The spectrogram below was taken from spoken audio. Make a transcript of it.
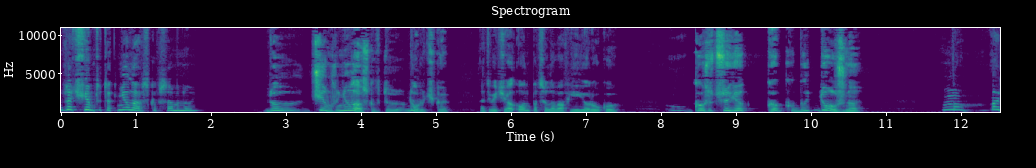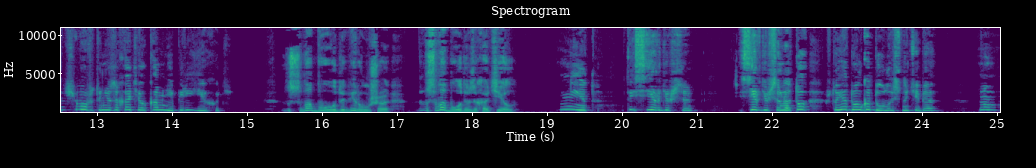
зачем ты так не ласков со мной? — Да чем же не ласков-то, дурочка? — отвечал он, поцеловав ее руку. — Кажется, я как быть должно. — Ну, Отчего а же ты не захотел ко мне переехать? — Свобода, Веруша, свободы захотел. — Нет, ты сердишься. Сердишься на то, что я долго дулась на тебя. Ну,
